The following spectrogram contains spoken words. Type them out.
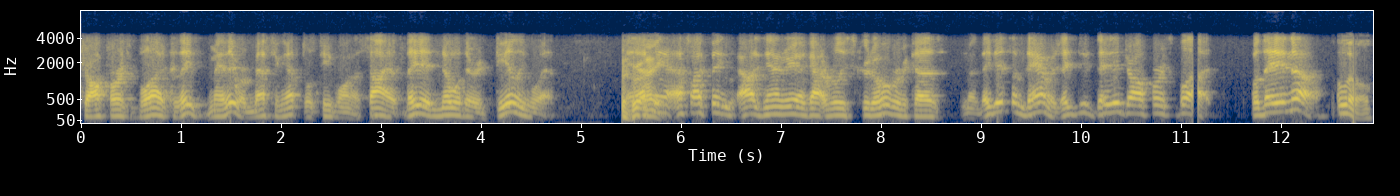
draw first blood because they man they were messing up those people on the side. They didn't know what they were dealing with. And I Right. think that's why I think Alexandria got really screwed over because they did some damage. They did they did draw first blood, but they didn't know. A little.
